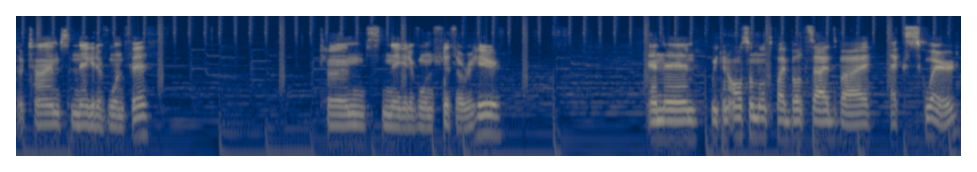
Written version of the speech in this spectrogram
So times negative 1 fifth times negative 1 fifth over here and then we can also multiply both sides by x squared.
